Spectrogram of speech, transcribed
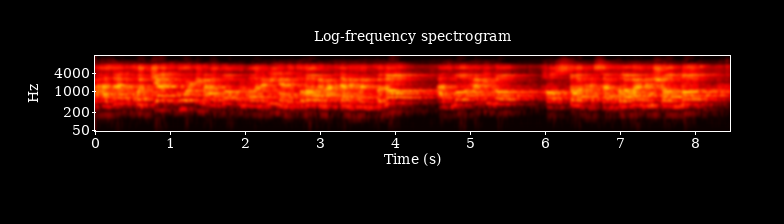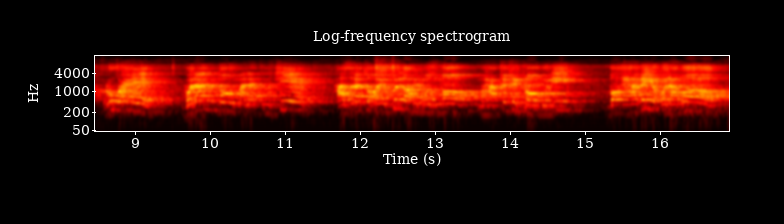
و حضرت حجت روحی و ارواح العالمین لتراب مقدم خدا از ما همین را خواستار هستند. خداوند انشاءالله روح بلند و ملکوتی حضرت آیت الله العظما محقق کابلی با همه علما را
